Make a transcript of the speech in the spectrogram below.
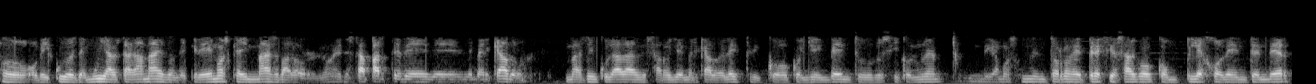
o, vehículos de muy alta gama es donde creemos que hay más valor. ¿no? En esta parte de mercado más vinculada al desarrollo del mercado eléctrico, con joint ventures y con una, digamos, un entorno de precios algo complejo de entender,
